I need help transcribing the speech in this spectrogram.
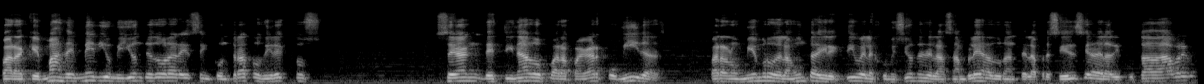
para que más de medio millón de dólares en contratos directos sean destinados para pagar comidas, para los miembros de la Junta Directiva y las comisiones de la Asamblea durante la presidencia de la diputada Ábrego?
